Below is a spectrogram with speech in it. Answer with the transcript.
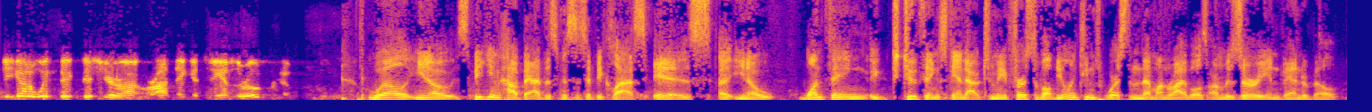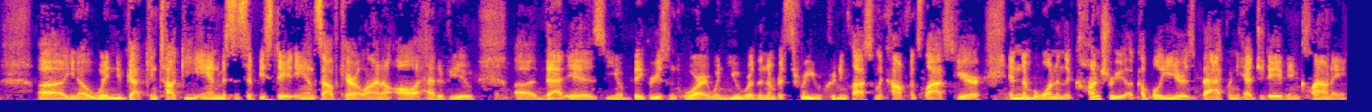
he's got to win big this year, or I think it's the end of the road for him. Well, you know, speaking of how bad this Mississippi class is, uh, you know, one thing, two things stand out to me. First of all, the only teams worse than them on rivals are Missouri and Vanderbilt. Uh, you know, when you've got Kentucky and Mississippi State and South Carolina all ahead of you, uh, that is, you know, big reason to worry. When you were the number three recruiting class in the conference last year and number one in the country a couple of years back when you had Jadeveon Clowney,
